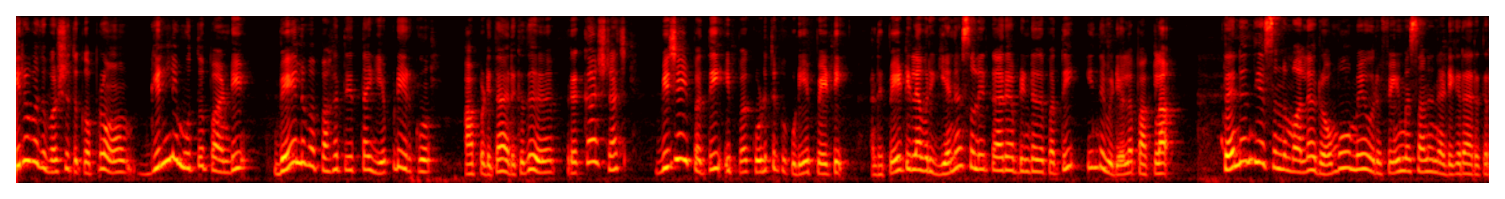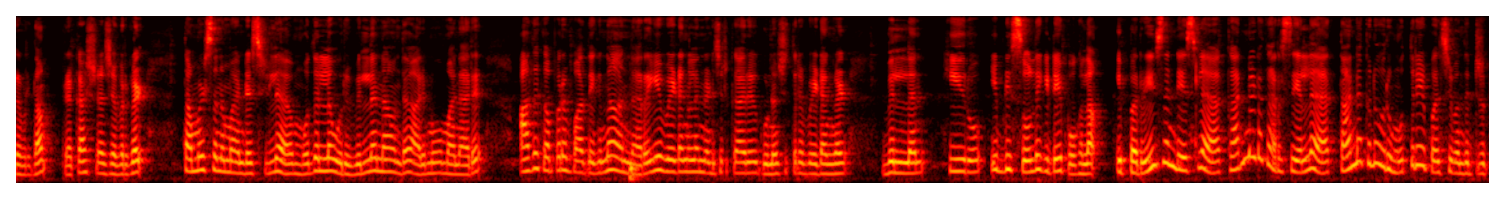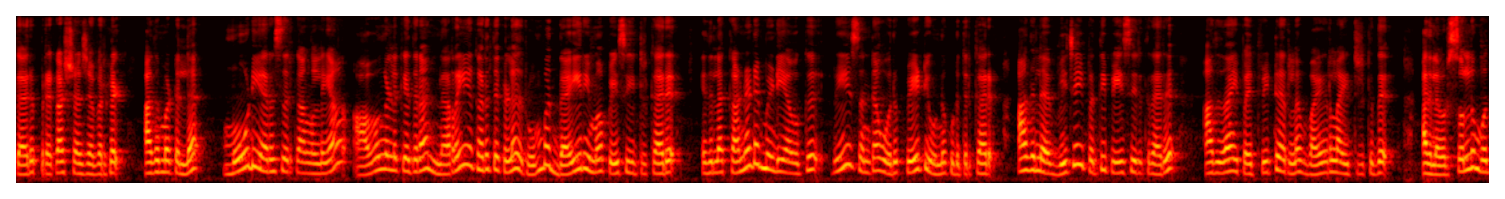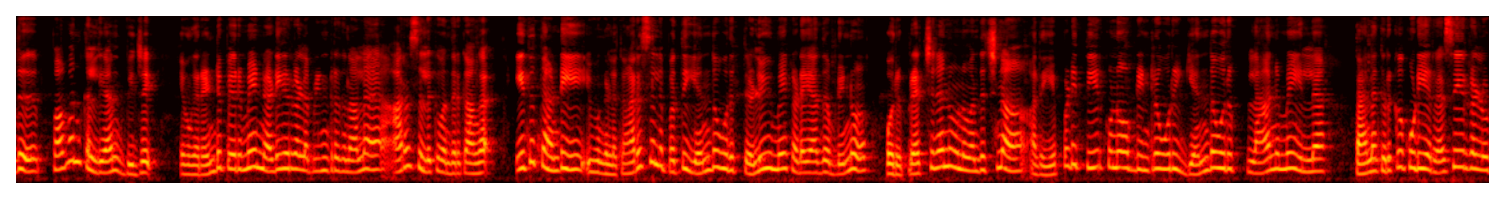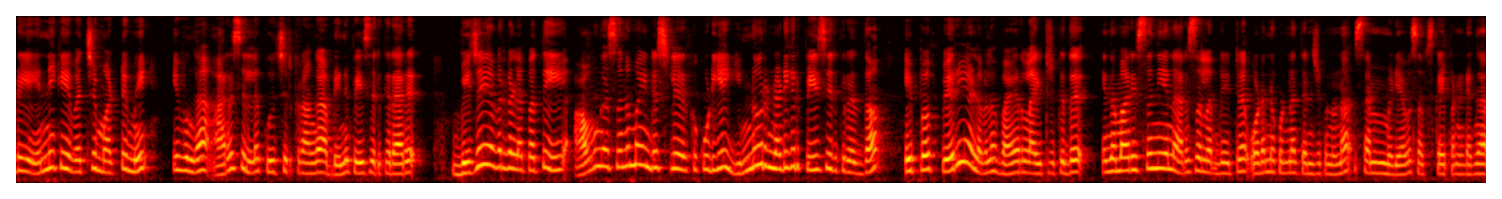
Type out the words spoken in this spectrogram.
இருபது வருஷத்துக்கு அப்புறம் கில்லி முத்துப்பாண்டி வேலுவை பகத்தீர்த்தா எப்படி இருக்கும்? அப்படி தான் இருக்குது பிரகாஷ் ராஜ் விஜய் பற்றி இப்போ கொடுத்துருக்கக்கூடிய பேட்டி. அந்த பேட்டியில் அவர் என்ன சொல்லியிருக்காரு அப்படின்றத பற்றி இந்த வீடியோவில் பார்க்கலாம். தென்னிந்திய சினிமாவில் ரொம்பவுமே ஒரு ஃபேமஸான நடிகராக இருக்கிறவர் தான் பிரகாஷ் ராஜ் அவர்கள். தமிழ் சினிமா இண்டஸ்ட்ரியில் முதல்ல ஒரு வில்லனாக வந்து அறிமுகமானார். அதுக்கப்புறம் பார்த்தீங்கன்னா நிறைய வேடங்களில் நடிச்சிருக்காரு. குணச்சித்திர வேடங்கள் வில்லன் ஹீரோ இப்படி சொல்லிக்கிட்டே போகலாம். இப்போ ரீசெண்ட் டேஸில் கர்நாடக அரசியலில் தனக்குன்னு ஒரு முத்திரையை பறிச்சு வந்துட்டு இருக்காரு பிரகாஷ் ராஜ் அவர்கள். அது மட்டும் இல்லை மோடி அரசு இருக்காங்க இல்லையா? அவங்களுக்கு எதிராக நிறைய கருத்துக்களை ரொம்ப தைரியமாக பேசிக்கிட்டு இருக்காரு இதில் கன்னட மீடியாவுக்கு ரீசெண்டாக ஒரு பேட்டி ஒன்று கொடுத்துருக்காரு. அதில் விஜய் பற்றி பேசியிருக்கிறாரு. அதுதான் இப்போ ட்விட்டரில் வைரல் ஆகிட்டு இருக்குது அதில் அவர் சொல்லும்போது பவன் கல்யாண் விஜய் இவங்க ரெண்டு பேருமே நடிகர்கள் அப்படின்றதுனால அரசியலுக்கு வந்திருக்காங்க. இதை தாண்டி இவங்களுக்கு அரசியலை பற்றி எந்த ஒரு தெளிவுமே கிடையாது அப்படின்னும் ஒரு பிரச்சனைன்னு ஒன்று வந்துச்சுன்னா அதை எப்படி தீர்க்கணும் அப்படின்ற ஒரு எந்த ஒரு பிளானுமே இல்லை. தனக்கு இருக்கக்கூடிய ரசிகர்களுடைய எண்ணிக்கையை வச்சு மட்டுமே இவங்க அரசியலில் குதிச்சிருக்கிறாங்க அப்படின்னு பேசியிருக்கிறாரு. விஜய் அவர்களை பற்றி அவங்க சினிமா இண்டஸ்ட்ரியில் இருக்கக்கூடிய இன்னொரு நடிகர் பேசியிருக்கிறது தான் இப்போ பெரிய அளவில் வைரல் ஆயிட்டு இருக்குது. இந்த மாதிரி சினியன் அரசியல் அப்டேட்டை உடனுக்குடனே தெரிஞ்சுக்கணுன்னா செம் மீடியாவை சப்ஸ்கிரைப் பண்ணிடுங்க.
